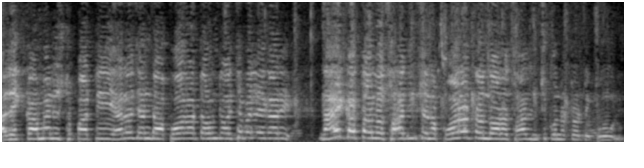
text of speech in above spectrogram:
అది కమ్యూనిస్ట్ పార్టీ ఎర్రజెండా పోరాటం రజబల్లి గారి నాయకత్వంలో సాధించిన పోరాటం ద్వారా సాధించుకున్నటువంటి భూములు.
